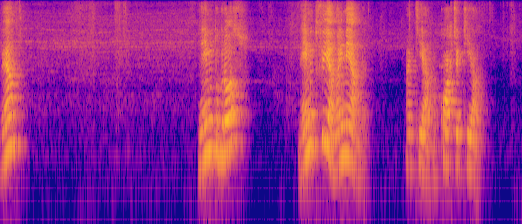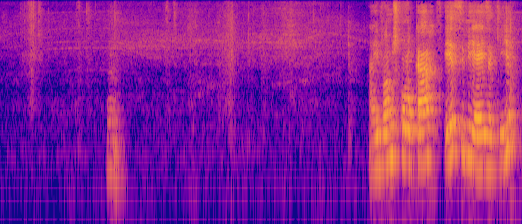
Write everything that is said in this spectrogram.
vendo? Nem muito grosso, nem muito fino, a emenda. Aqui, ó, corte aqui, ó. Hum. Aí, vamos colocar esse viés aqui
